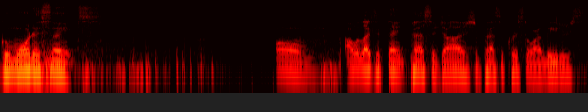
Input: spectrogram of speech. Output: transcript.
Good morning, Saints. Um, I would like to thank Pastor Josh and Pastor Crystal, our leaders,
